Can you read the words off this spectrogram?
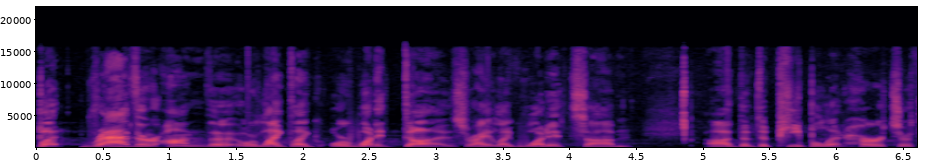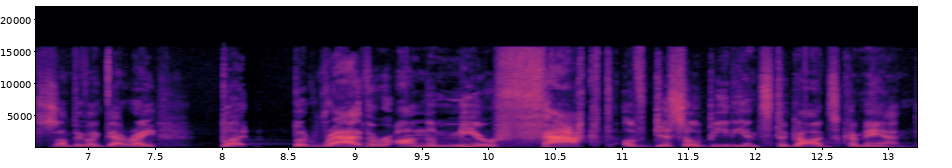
but rather on the, or like, like, or what it does, right? Like what it's, um, uh, the, the people it hurts or something like that, right? But, but rather on the mere fact of disobedience to God's command.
